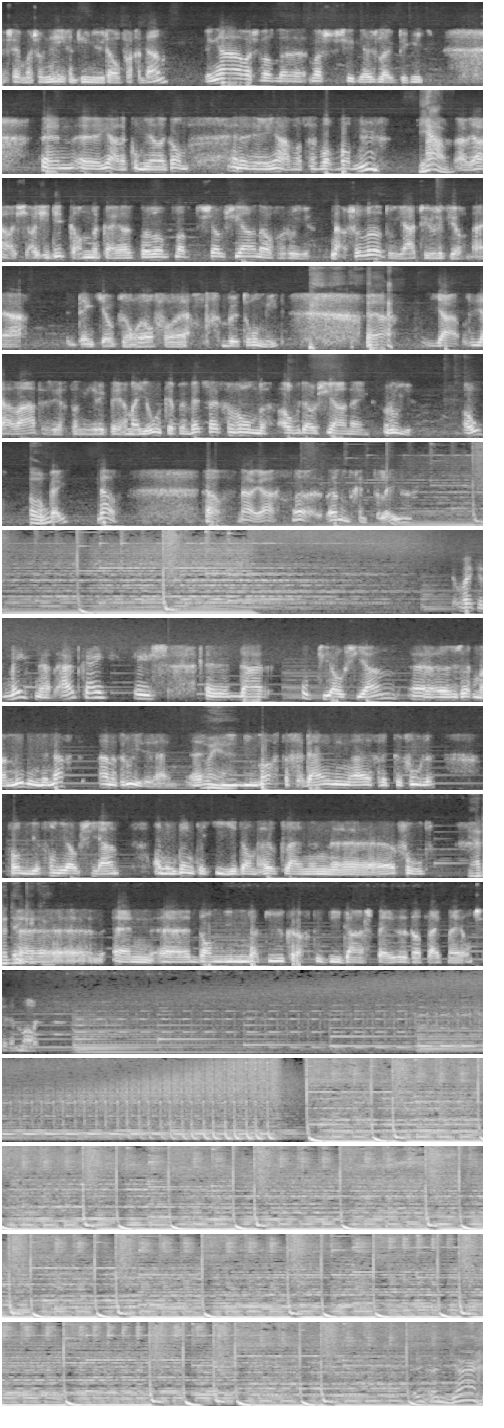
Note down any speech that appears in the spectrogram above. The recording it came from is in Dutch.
zeg maar zo'n 19 uur over gedaan. Ja, was wel eh, was een serieus leuk dingetje. En eh, ja, dan kom je aan de kant. En dan zeg je, ja, wat, wat, wat nu? Ja, Nou ja, als je, als je dit kan, dan kan je ook wel een Atlantische Oceaan overroeien. Nou, zullen we dat doen? Ja, tuurlijk joh. Nou ja, denk je ook dan wel van, eh, dat gebeurt toch niet. nou ja, ja, ja, later zegt dan Erik tegen mij, joh, ik heb een wedstrijd gevonden over de oceaan heen. Roeien. Oh, Oh. oké. Nou, nou, nou ja, dan begint het te leven. Waar ik het meest naar uitkijk is eh, daar op die oceaan, eh, zeg maar midden in de nacht, aan het roeien te zijn. Eh, Oh ja. die, die machtige deining eigenlijk te voelen van die, van die oceaan. En ik denk dat je je dan heel klein en, voelt. ja dat denk ik ook. En dan die natuurkrachten die daar spelen, dat lijkt mij ontzettend mooi.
